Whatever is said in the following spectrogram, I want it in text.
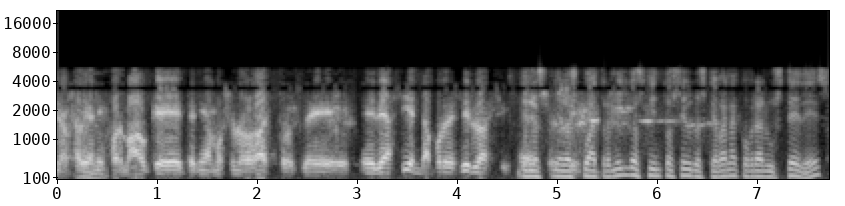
nos habían informado que teníamos unos gastos de, eh, de Hacienda, por decirlo así. De los, de los sí. 4.200 euros que van a cobrar ustedes,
